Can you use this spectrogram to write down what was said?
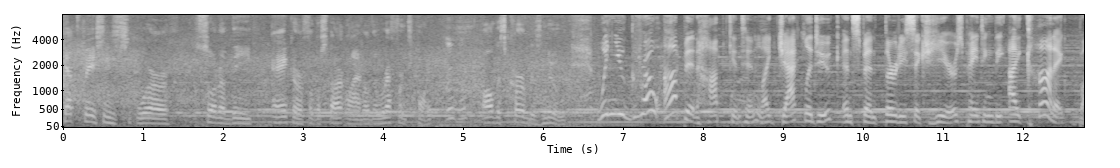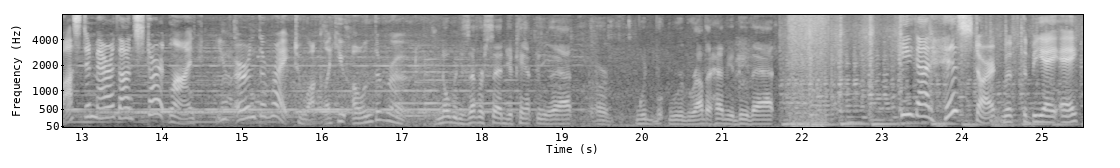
catch basins were sort of the anchor for the start line or the reference point. Mm-hmm. All this curb is new. When you grow up in Hopkinton like Jack LeDuc and spend 36 years painting the iconic Boston Marathon start line, you've earned the right to walk like you own the road. Nobody's ever said you can't do that or we'd, we'd rather have you do that. He got his start with the BAA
